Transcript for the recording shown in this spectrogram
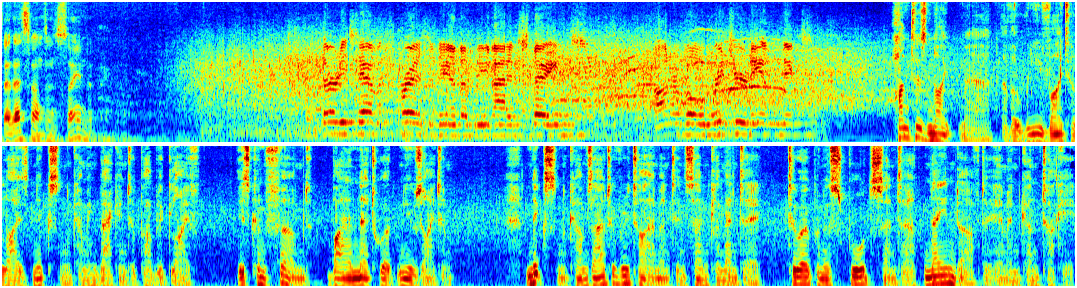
That, that sounds insane to me. The 37th President of the United States, Honorable Richard M. Nixon. Hunter's nightmare of a revitalized Nixon coming back into public life is confirmed by a network news item. Nixon comes out of retirement in San Clemente to open a sports center named after him in Kentucky.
